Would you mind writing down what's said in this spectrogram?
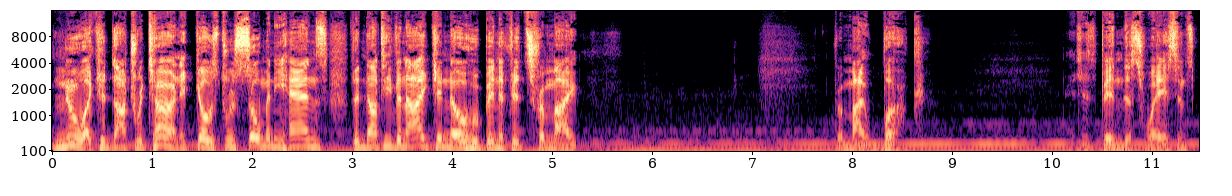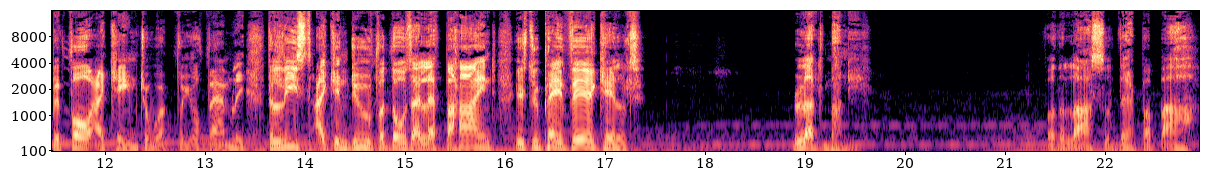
knew I could not return. It goes through so many hands that not even I can know who benefits from my. From my work. It has been this way since before I came to work for your family. The least I can do for those I left behind is to pay Wehrgeld. Blood money. For the loss of their papa.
